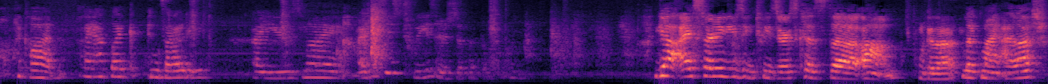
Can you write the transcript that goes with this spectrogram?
Oh my god, I have like anxiety. I use my. I just use tweezers to put them on. Yeah, I started using tweezers because the um look at that. like my eyelash.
